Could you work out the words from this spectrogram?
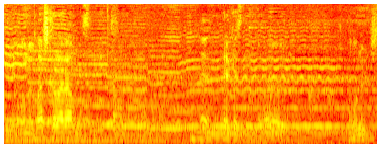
diye. Onu başkaları almasın diye. lambalar. Evet. Herkesin lambaları öyle. Onun için.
